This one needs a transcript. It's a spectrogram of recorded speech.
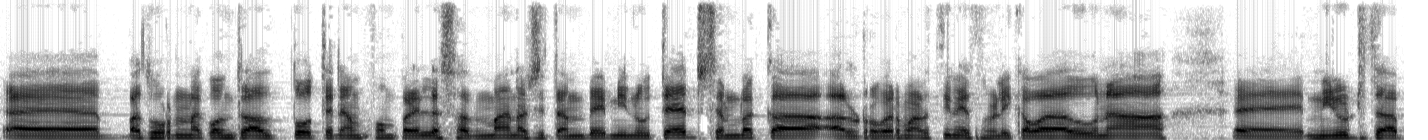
eh, va tornar contra el Tottenham fa un parell de setmanes i també minutets. Sembla que el Robert Martínez no li acaba de donar eh, minuts de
